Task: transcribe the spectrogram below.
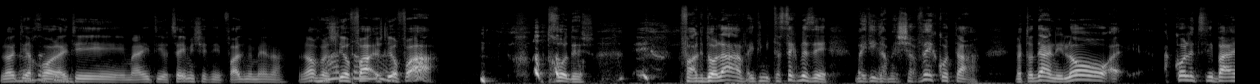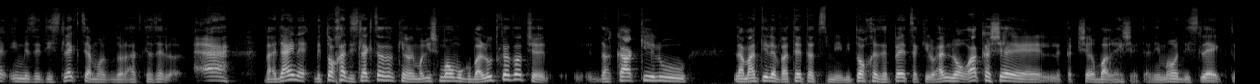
לא הייתי לא יכול. הייתי, אם הייתי יוצא עם מישהי, נפרד ממנה. לא יכול, יש לי הופעה? יש לי הופעה. עוד חודש. הופעה גדולה, והייתי מתעסק בזה, והייתי גם משווק אותה. ואתה יודע, אני לא... הכל אצלי בא עם איזו דיסלקציה מאוד גדולה, אז כזה לא... אה, ועדיין, בתוך הדיסלקציה הזאת, כאילו, אני מרגיש כמו מוגבלות כזאת, שדרכה כאילו... למדתי לבטא את עצמי, מתוך איזה פצע, כאילו, היה לי נורא קשה לתקשר ברשת. אני מאוד דיסלקט,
